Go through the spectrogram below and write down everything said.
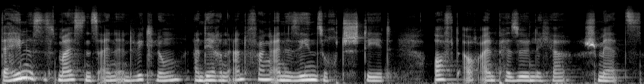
Dahin ist es meistens eine Entwicklung, an deren Anfang eine Sehnsucht steht, oft auch ein persönlicher Schmerz.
